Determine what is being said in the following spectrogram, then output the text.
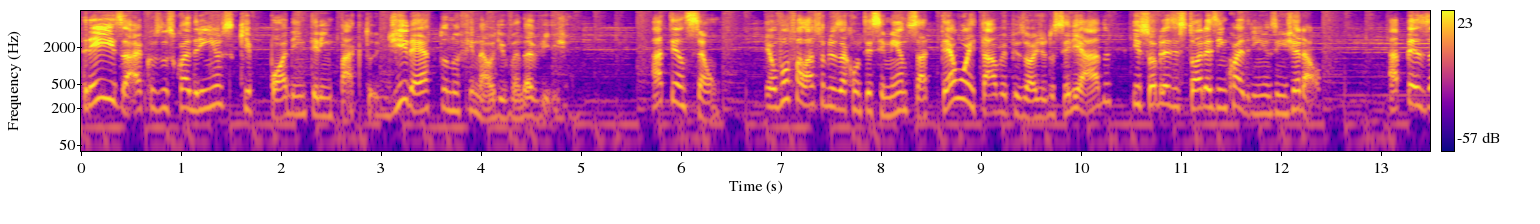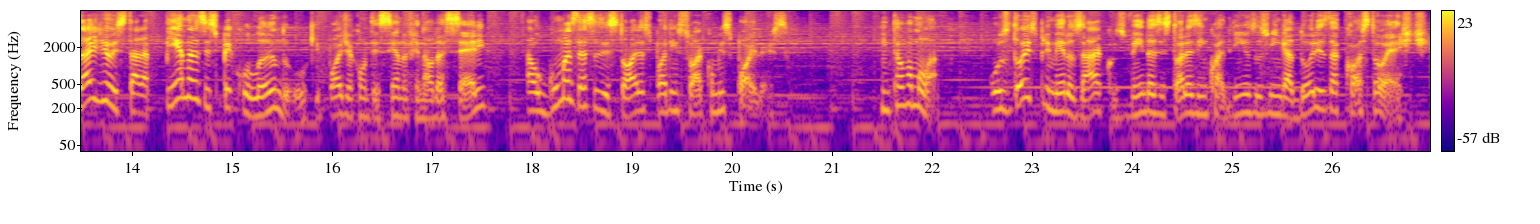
três arcos dos quadrinhos que podem ter impacto direto no final de WandaVision. Atenção! Eu vou falar sobre os acontecimentos até o oitavo episódio do seriado e sobre as histórias em quadrinhos em geral. Apesar de eu estar apenas especulando o que pode acontecer no final da série, algumas dessas histórias podem soar como spoilers. Então vamos lá. Os dois primeiros arcos vêm das histórias em quadrinhos dos Vingadores da Costa Oeste,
